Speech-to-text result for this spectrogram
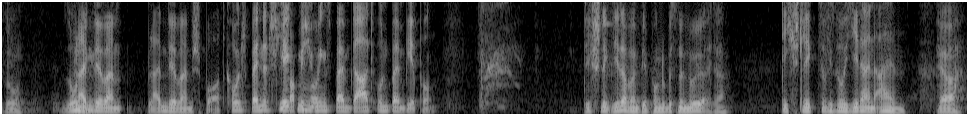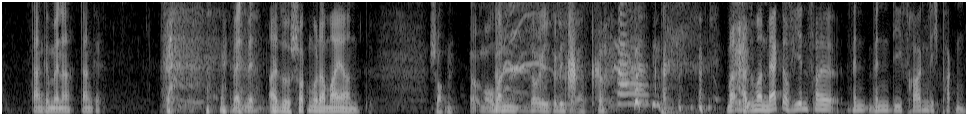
So. So Bleiben wir, beim, bleiben wir beim Sport. Coach Bennett schlägt Schocken mich und- übrigens beim Dart und beim Bierpong. Dich schlägt jeder beim Bierpong, du bist eine Null, Alter. Dich schlägt sowieso jeder in allem. Ja. Danke, Männer, danke. Also Schocken oder Meiern. Schocken. Oh Mann, sorry, ich bin nicht der Erste. Also man merkt auf jeden Fall, wenn, wenn die Fragen dich packen.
